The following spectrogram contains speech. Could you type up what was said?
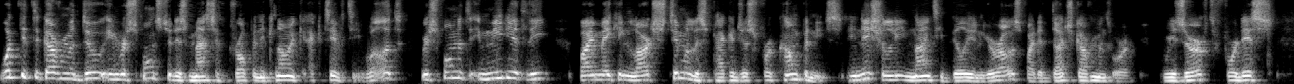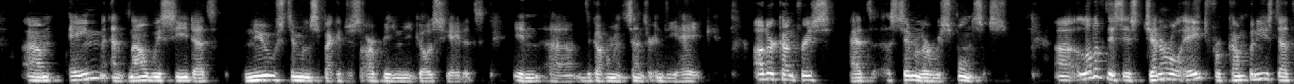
What did the government do in response to this massive drop in economic activity? Well, it responded immediately by making large stimulus packages for companies. Initially 90 billion euros by the Dutch government were reserved for this um, aim. And now we see that new stimulus packages are being negotiated in uh, the government center in The Hague. Other countries had uh, similar responses. Uh, a lot of this is general aid for companies that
